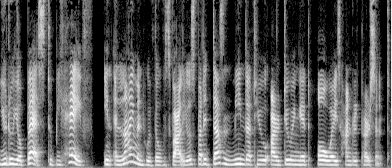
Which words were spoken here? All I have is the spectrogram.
you do your best to behave in alignment with those values, but it doesn't mean that you are doing it always 100%.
